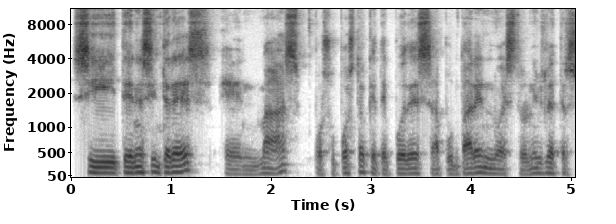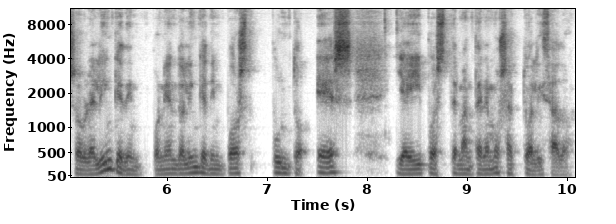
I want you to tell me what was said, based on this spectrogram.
Si tienes interés en más, por supuesto que te puedes apuntar en nuestro newsletter sobre LinkedIn, poniendo linkedinpost.es y ahí pues te mantenemos actualizado.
